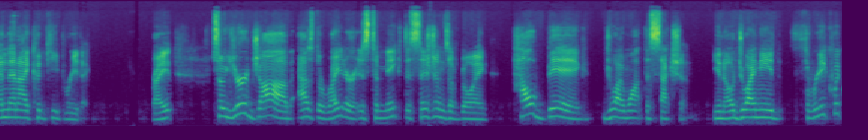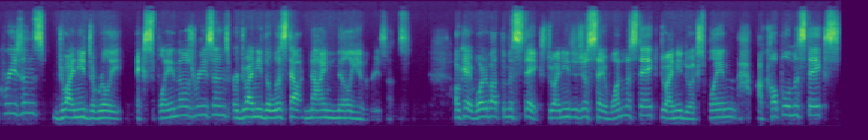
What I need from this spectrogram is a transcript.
and then I could keep reading, right? So your job as the writer is to make decisions of going, how big do I want the section? You know, do I need three quick reasons? Do I need to really explain those reasons or do I need to list out 9 million reasons? Okay, what about the mistakes? Do I need to just say one mistake? Do I need to explain a couple of mistakes?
